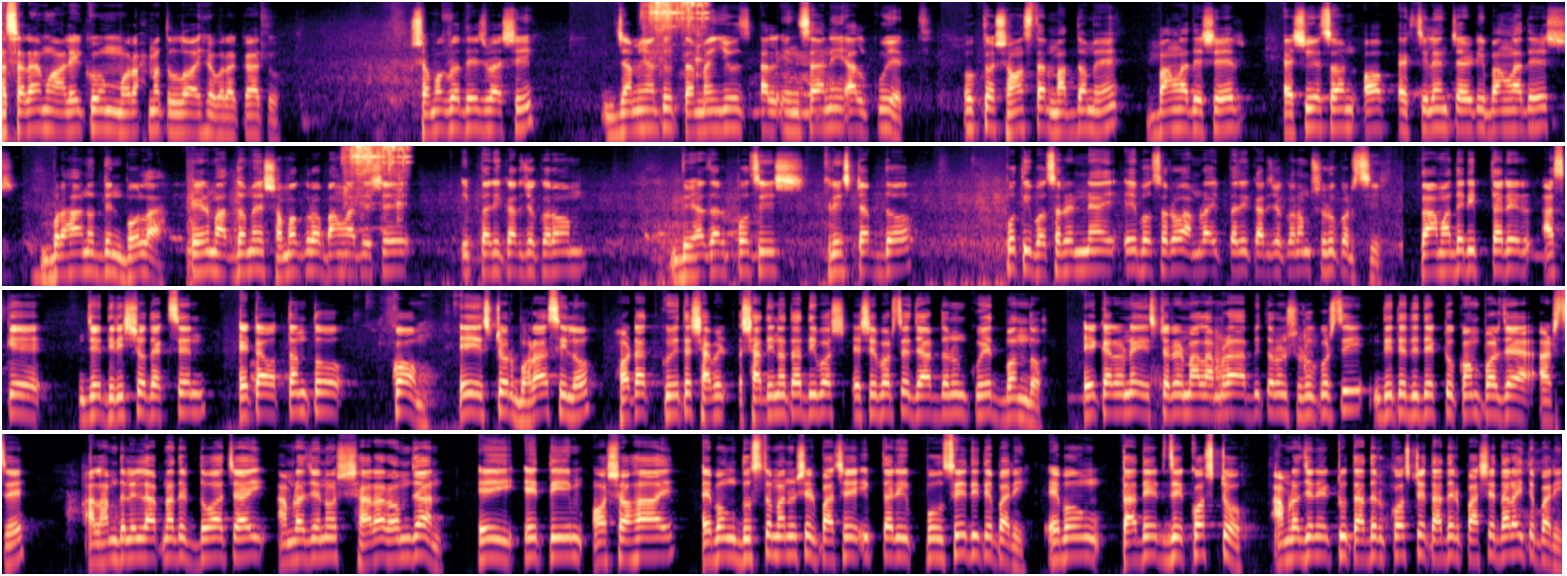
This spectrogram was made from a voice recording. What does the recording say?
আসসালামু আলাইকুম ওরহমতুল্লাহ বরকাত সমগ্র দেশবাসী, জামিয়াতুত তামাইয়ুজ আল ইনসানি আল কুয়েত উক্ত সংস্থার মাধ্যমে বাংলাদেশের association of excellent charity Bangladesh, Burhanuddin Bhola এর মাধ্যমে সমগ্র বাংলাদেশে ইফতারি কার্যক্রম দুই হাজার পঁচিশ খ্রিস্টাব্দ প্রতি বছরের ন্যায় এবছরও আমরা ইফতারি কার্যক্রম শুরু করছি। তো আমাদের ইফতারের আজকে যে দৃশ্য দেখছেন, এটা অত্যন্ত কম। এই স্টোর ভরা ছিল। হঠাৎ কুয়েতে স্বাধীনতা দিবস এসে পড়ছে, যার দরুন কুয়েত বন্ধ। এই কারণে স্টোরের মাল আমরা বিতরণ শুরু করছি। দিতে দিতে একটু কম পর্যায়ে আসছে। আলহামদুলিল্লাহ আপনাদের দোয়া চাই, আমরা যেন সারা রমজান এই এতিম, অসহায় এবং দুস্থ মানুষের পাশে ইফতারি পৌঁছে দিতে পারি এবং তাদের যে কষ্ট আমরা যেন একটু তাদের কষ্টে তাদের পাশে দাঁড়াইতে পারি।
